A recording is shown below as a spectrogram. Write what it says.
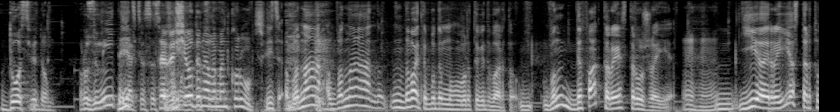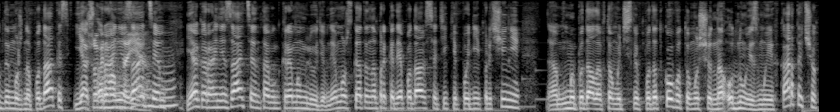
досвідом розумієте, як ця Це система ж ще один працює? елемент корупції. Дивіться, вона, вона, ну давайте будемо говорити відверто. Вони де-факто реєстр уже є. Є реєстр, туди можна податись, як Що він вам організаціям, як організаціям там окремим людям. Я можу сказати, наприклад, я подався тільки по одній причині. Е, Ми подали в тому числі в податкову, тому що на одну із моїх карточок,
